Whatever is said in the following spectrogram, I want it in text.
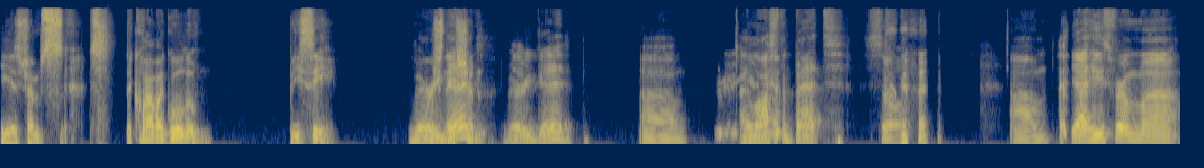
He is from Sequamagulu, BC. Very First good. Nation. Very good. Um, I lost the bet. So um yeah, he's from uh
